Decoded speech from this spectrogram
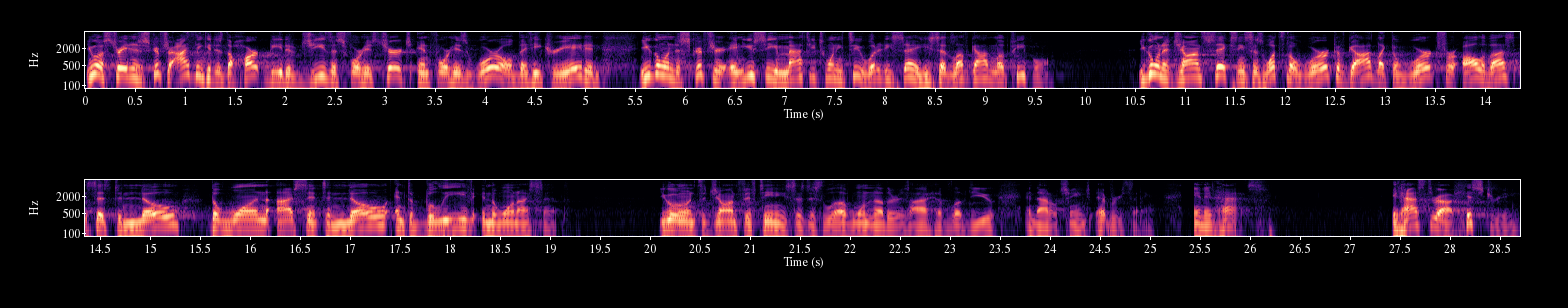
you want straight into scripture. I think it is the heartbeat of Jesus for his church and for his world that he created. You go into scripture and you see Matthew 22. What did he say? He said, Love God and love people. You go into John 6 and he says, What's the work of God? Like the work for all of us? It says, To know the one I've sent, to know and to believe in the one I sent. You go into John 15, he says, just love one another as I have loved you, and that'll change everything. And it has. It has throughout history,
